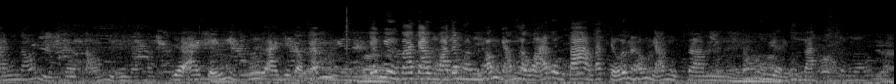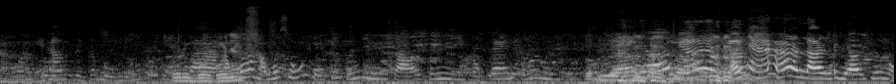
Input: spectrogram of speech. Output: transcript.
ai muốn nói gì cho tội gì giờ ai chửi mình cứ ai vô đầu cắm giống như người ta cho quà cho mình mình không nhận là quả của người ta người ta chửi mình không nhận người ta mình không thu về của người ta vậy thôi đừng có buồn nữa cô đừng buồn cô không nhé có không có xuống vậy chứ cũng sợ cũng ruột gan cũng Cũng nhớ nhớ ở nhà hả là bây giờ chưa ngủ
